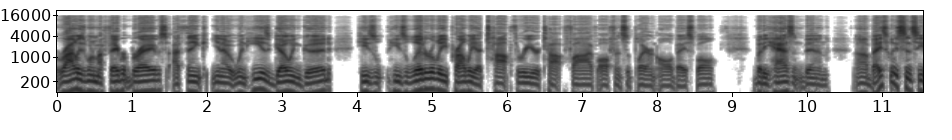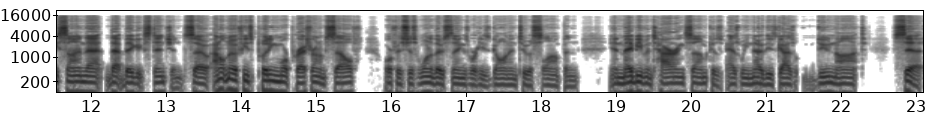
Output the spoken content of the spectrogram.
Riley's one of my favorite Braves. I think, you know, when he is going good, he's he's literally probably a top 3 or top 5 offensive player in all of baseball, but he hasn't been uh, basically since he signed that that big extension. So I don't know if he's putting more pressure on himself or if it's just one of those things where he's gone into a slump and and maybe even tiring some because as we know these guys do not sit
